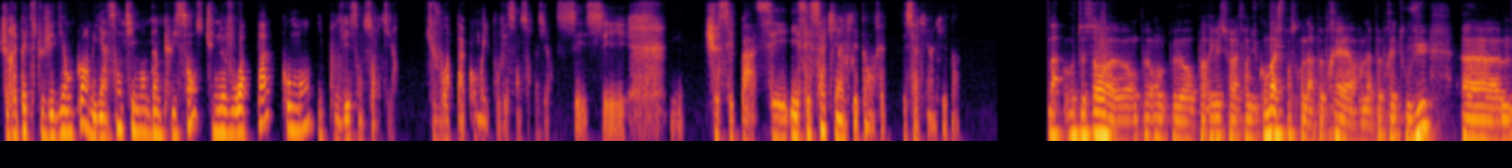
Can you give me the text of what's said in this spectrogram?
je répète ce que j'ai dit encore, mais il y a un sentiment d'impuissance, tu ne vois pas comment il pouvait s'en sortir tu vois pas comment il pouvait s'en sortir. C'est, c'est, je sais pas. Et c'est ça qui est inquiétant en fait. C'est ça qui est inquiétant. Bah, de toute façon, euh, on peut, on peut, on peut arriver sur la fin du combat. Je pense qu'on a à peu près, on a à peu près tout vu. Euh,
